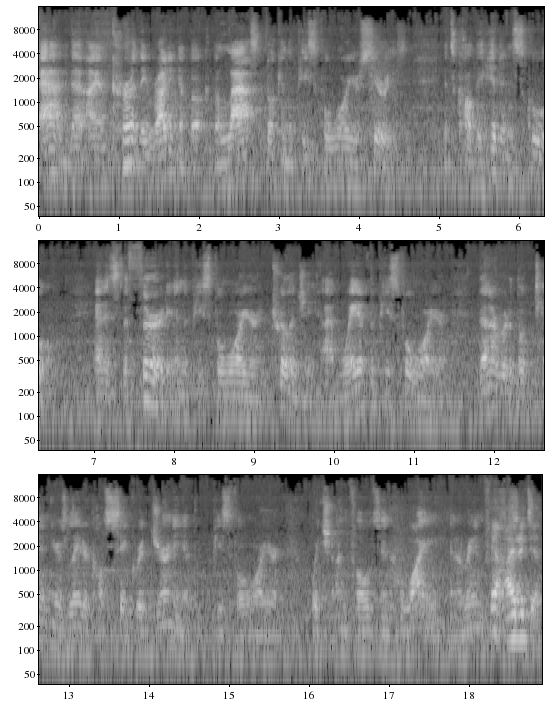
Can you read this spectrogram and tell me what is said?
add that I am currently writing a book, the last book in the Peaceful Warrior series. It's called The Hidden School, and it's the third in the Peaceful Warrior trilogy. I have Way of the Peaceful Warrior. Then I wrote a book 10 years later called Sacred Journey of the Peaceful Warrior, which unfolds in Hawaii in a rainforest. Yeah, I read it.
